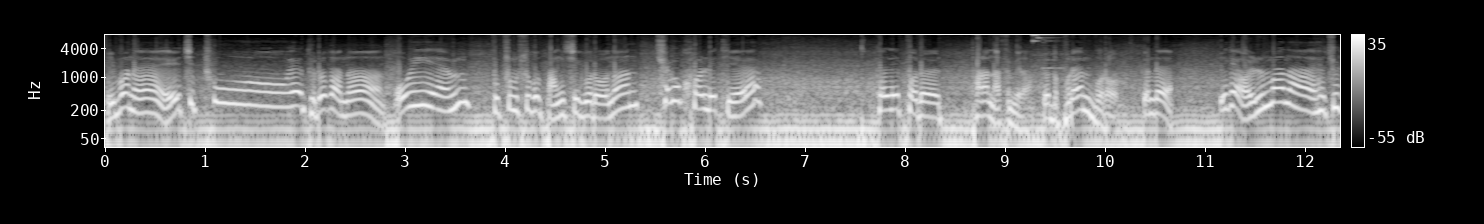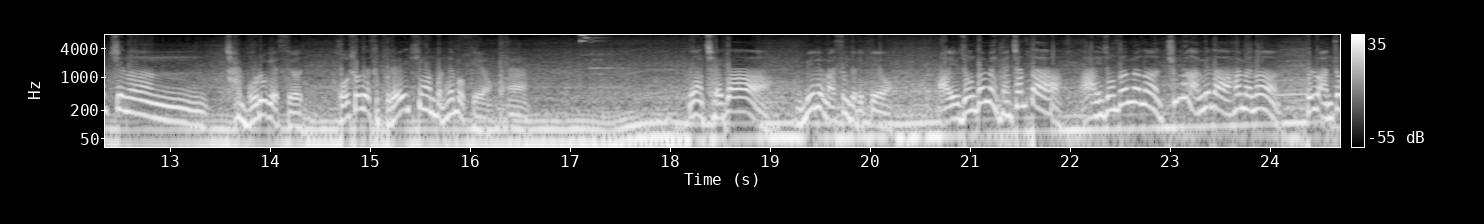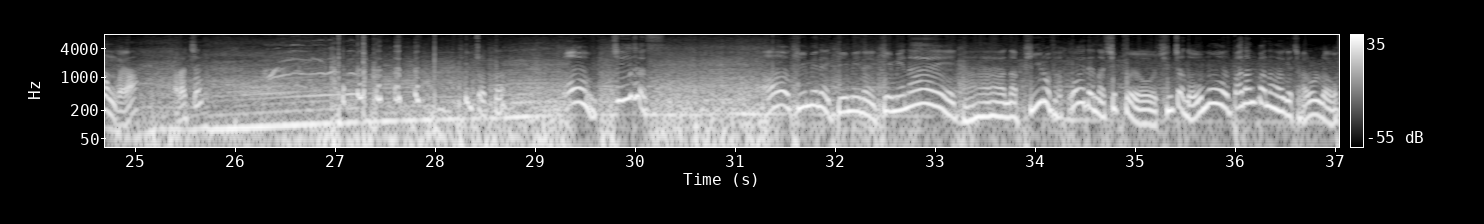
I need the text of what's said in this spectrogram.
이번에 H2에 들어가는 OEM 부품 수급 방식으로는 최고 퀄리티의 캘리퍼를 달아놨습니다. 그것도 브렘브로. 근데 이게 얼마나 해줄지는 잘 모르겠어요. 고속에서 브레이킹 한번 해볼게요. 예. 그냥 제가 미리 말씀드릴게요. 아, 이 정도면 괜찮다. 아, 이 정도면은 충분합니다. 하면은 별로 안 좋은 거야. 알았지? 힘 좋다. 어우, 지저스. 어우, 기민해, 기민해, 기민해. 아, 나 B로 바꿔야 되나 싶어요. 진짜 너무 빠당빠당하게 잘 올라와.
